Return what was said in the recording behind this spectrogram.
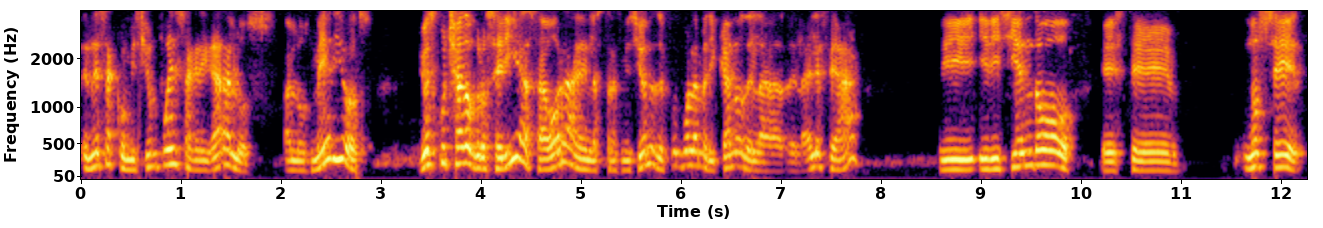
en esa comisión puedes agregar a los, a los medios. Yo he escuchado groserías ahora en las transmisiones de fútbol americano de la, de la LFA y, diciendo, este, no sé,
